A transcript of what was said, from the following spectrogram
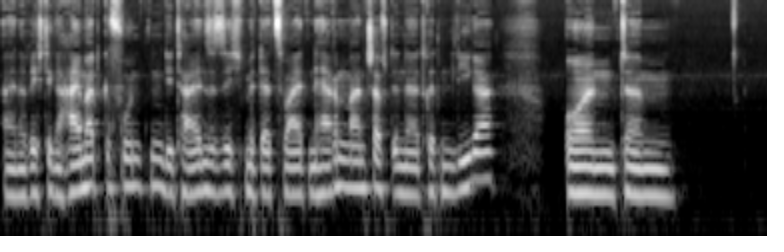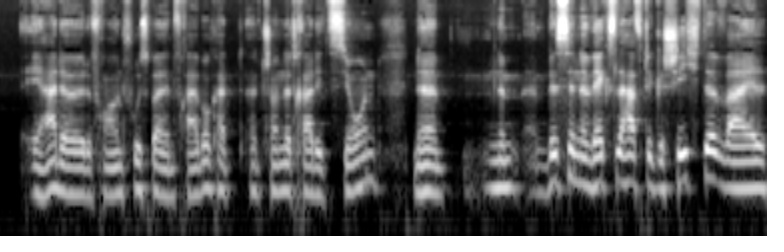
eine richtige Heimat gefunden. Die teilen sie sich mit der zweiten Herrenmannschaft in der dritten Liga. Und ähm, ja, der, der, Frauenfußball in Freiburg hat, hat schon eine Tradition, eine, eine, ein bisschen eine wechselhafte Geschichte, weil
